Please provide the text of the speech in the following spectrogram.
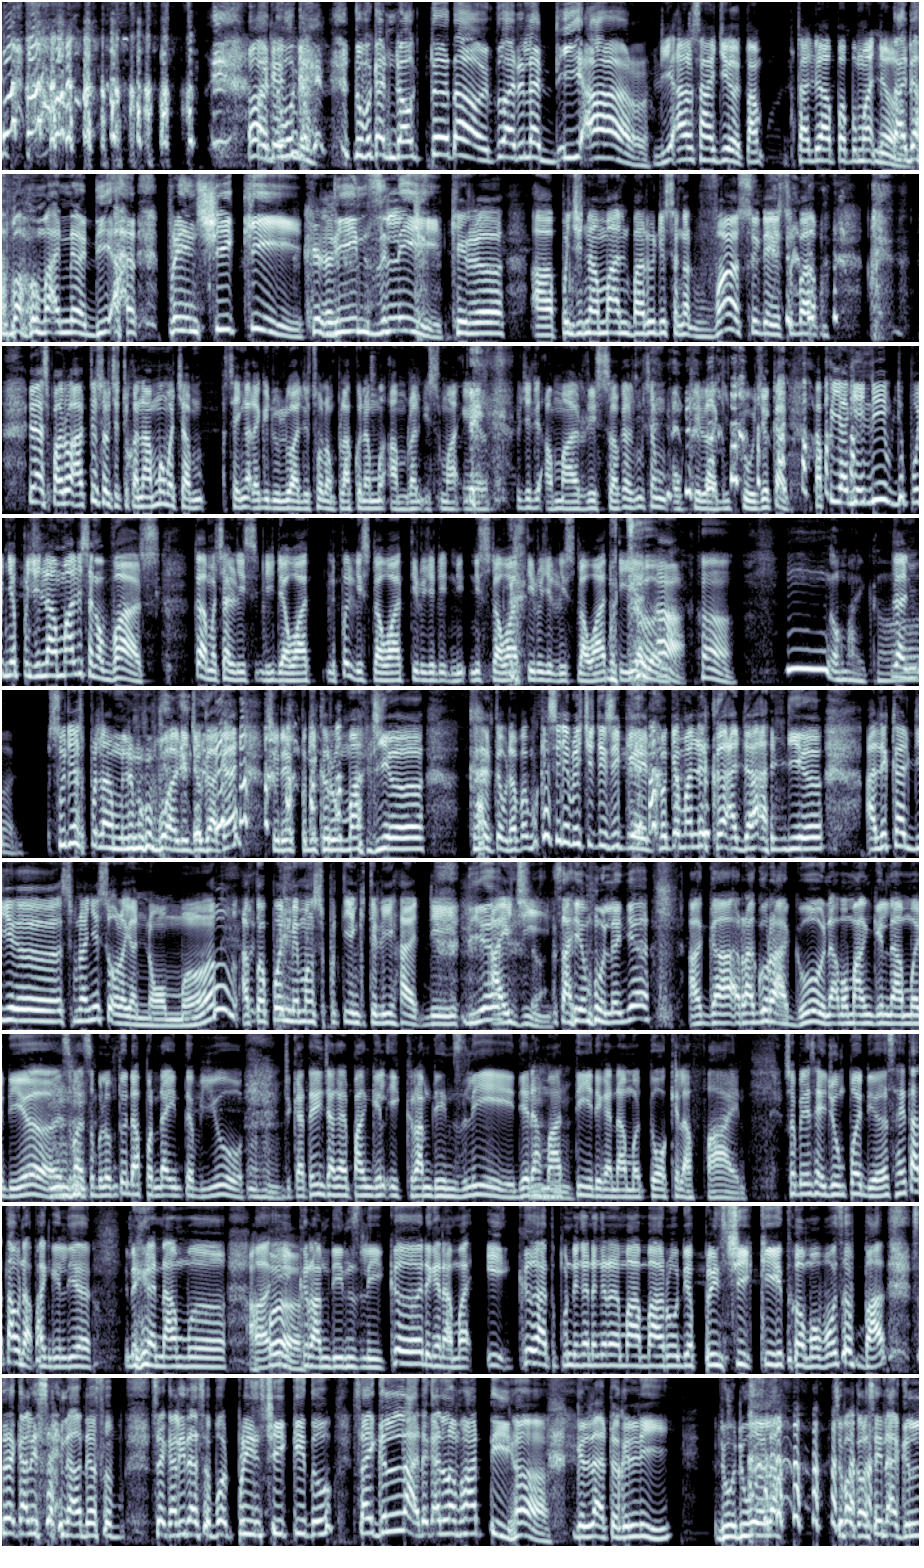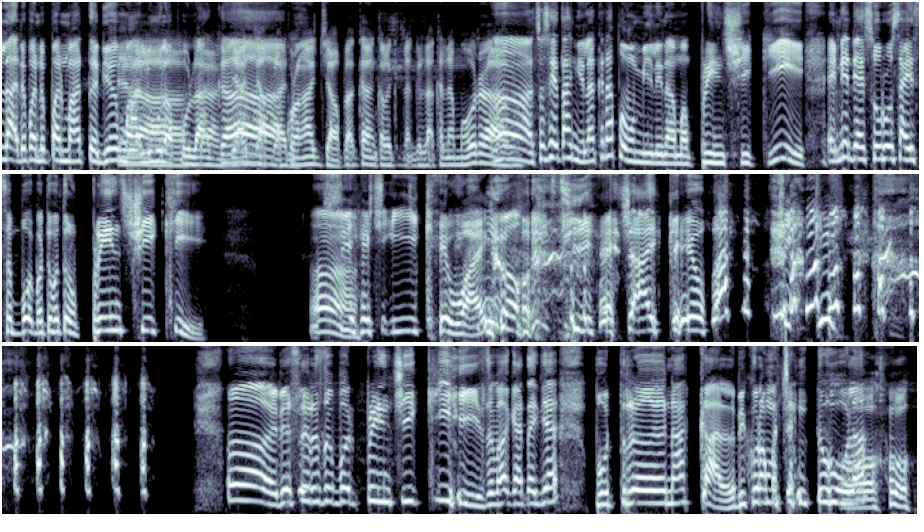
ha, Okay, tu, bukan, tu bukan doktor tau. Tu adalah DR DR saja tam- Tak ada apa-apa makna. Tak ada apa-apa makna. DR Prince Shiki Kira- Dinsley. Kira uh, penjenamaan baru dia sangat vast dia sebab Ya, separuh artis macam tukar nama macam saya ingat lagi dulu ada seorang pelakon nama Amran Ismail. Dia jadi Amaris lah kan. Macam okey lah gitu je kan. Tapi yang ini dia punya penjenamaan dia sangat vast. Kan macam Lis Lidawati apa Lis Dawati dia jadi Ni- Nis Dawati dia jadi Lis Dawati Betul. Kan? ha. ha. Hmm, Oh my god. Dan Sudah pernah menemubual dia juga kan? Sudah pergi ke rumah dia Kan untuk mendapat Mungkin Sudah boleh cerita sikit Bagaimana keadaan dia Adakah dia Sebenarnya seorang yang normal Ataupun memang seperti yang kita lihat Di dia IG Saya mulanya agak ragu-ragu nak memanggil nama dia mm-hmm. sebab sebelum tu dah pernah interview. Mm-hmm. Dia katanya jangan panggil Ikram Dinsley. Dia dah mm-hmm. mati dengan nama tu. Okay lah fine. So bila saya jumpa dia, saya tak tahu nak panggil dia dengan nama uh, Apa? Ikram Dinsley ke dengan nama Ik ke ataupun dengan dengan nama baru dia Prince Chiki tu apa sebab setiap kali saya nak ada seb- setiap kali nak sebut Prince Chiki tu saya gelak dekat dalam hati ha. Gelak atau geli Dua-dua lah Sebab kalau saya nak gelak depan-depan mata dia Malu lah pula kan, Dia ajab lah Kurang ajar pula kan Kalau kita nak gelakkan nama orang Ah, so saya tanyalah kenapa memilih nama Prince Shiki? Eh ni dia suruh saya sebut betul-betul Prince Shiki. Ah. C-H-E-E-K-Y No, C H Oh, dia suruh sebut Prince Chiki sebab katanya putera nakal. Lebih kurang macam tu lah. oh.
